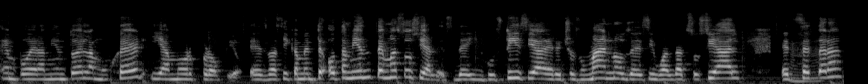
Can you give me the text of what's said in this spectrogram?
empoderamiento de la mujer y amor propio. Es básicamente, o también temas sociales, de injusticia, derechos humanos, de desigualdad social, etcétera.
